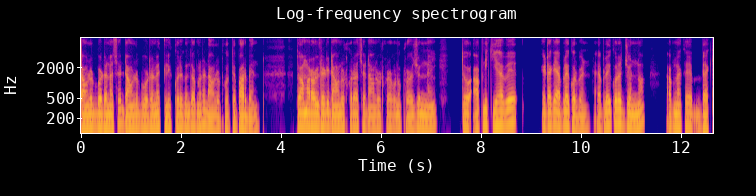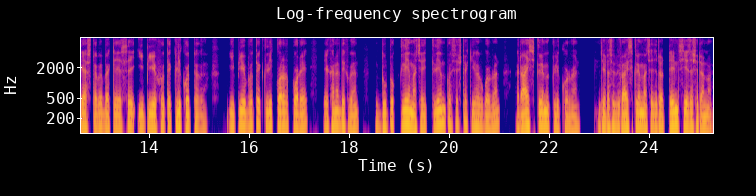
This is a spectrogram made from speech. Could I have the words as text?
ডাউনলোড বাটন আছে। ডাউনলোড বাটনে ক্লিক করে কিন্তু আপনারা ডাউনলোড করতে পারবেন। তো আমার অলরেডি ডাউনলোড করা আছে, ডাউনলোড করার কোনো প্রয়োজন নেই। তো আপনি কীভাবে এটাকে অ্যাপ্লাই করবেন? অ্যাপ্লাই করার জন্য আপনাকে ব্যাকে আসতে হবে। ব্যাকে এসে ইপিএফওতে ক্লিক করতে হবে। ইপিএফওতে ক্লিক করার পরে এখানে দেখবেন দুটো ক্লেম আছে। এই ক্লেম প্রসেসটা কীভাবে করবেন? রাইস ক্লেমে ক্লিক করবেন। যেটা শুধু রাইস ক্লেম আছে, যেটা 10সি আছে সেটা নয়।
